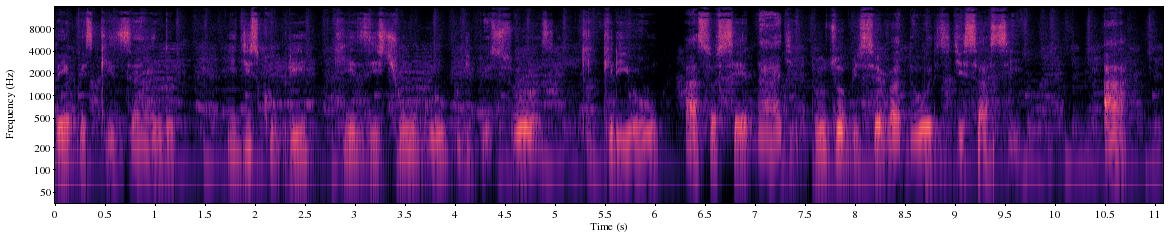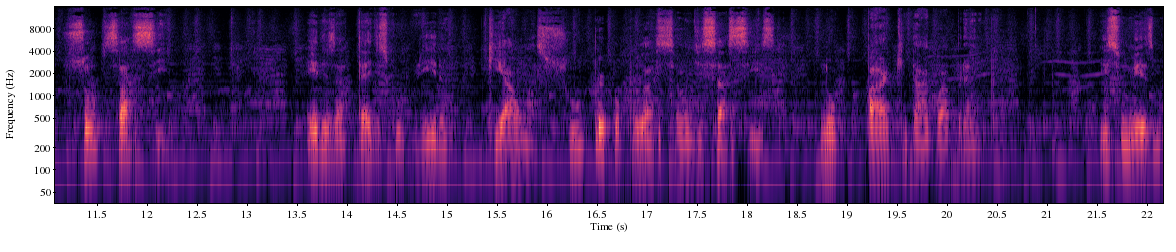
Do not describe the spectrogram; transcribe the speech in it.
venho pesquisando e descobri que existe um grupo de pessoas que criou a Sociedade dos Observadores de Saci, a SOSACI. Eles até descobriram que há uma superpopulação de sacis no Parque da Água Branca. Isso mesmo,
